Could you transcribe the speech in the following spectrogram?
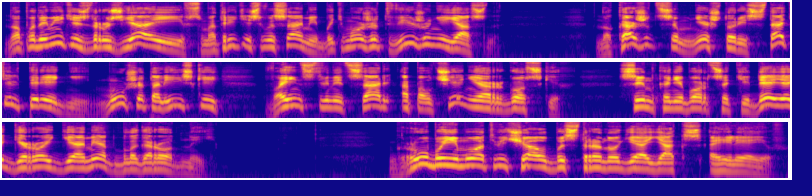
Но поднимитесь, друзья, и всмотритесь вы сами, быть может, вижу неясно. Но кажется мне, что Ристатель передний, муж италийский, воинственный царь ополчения аргосских, сын конеборца Тидея, герой Диамет благородный. Грубо ему отвечал быстроногий Аякс Аилеев.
